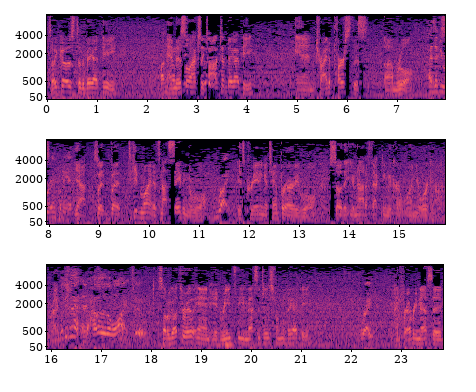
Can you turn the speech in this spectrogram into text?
so it goes to the big IP, and this will actually talk to the big IP and try to parse this um, rule. as if you were inputting it. Yeah, so it, but to keep in mind, it's not saving the rule. Right. It's creating a temporary rule so that you're not affecting the current one you're working on, right? Look at that, and it highlighted the line too. So it'll go through and it reads the messages from the big IP, Right. and for every message,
